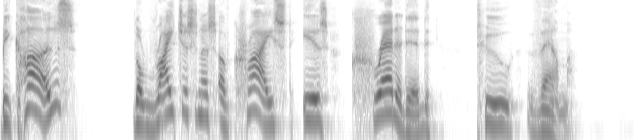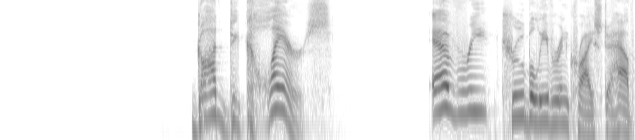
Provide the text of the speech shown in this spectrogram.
because the righteousness of Christ is credited to them. God declares every true believer in Christ to have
